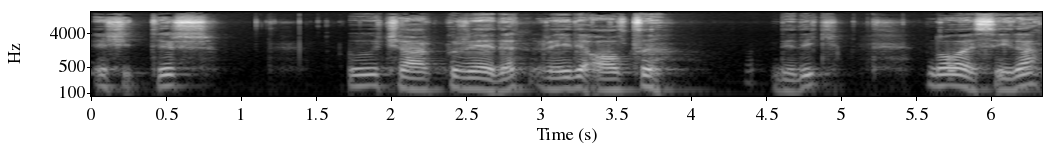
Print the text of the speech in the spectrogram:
eşittir. I çarpı R'den. R'de 6 dedik. Dolayısıyla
